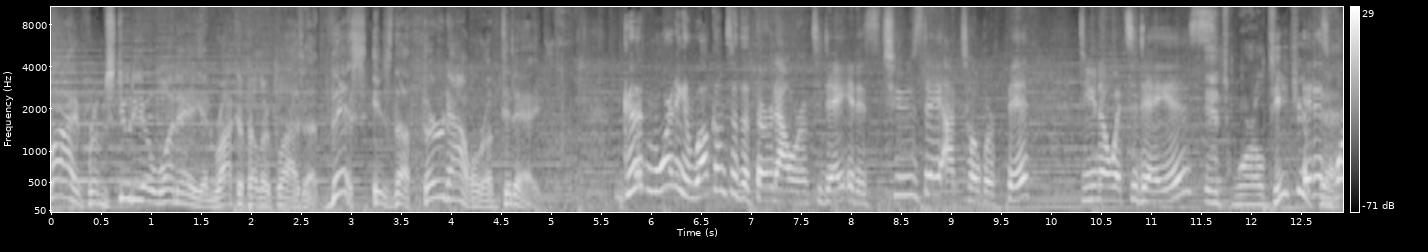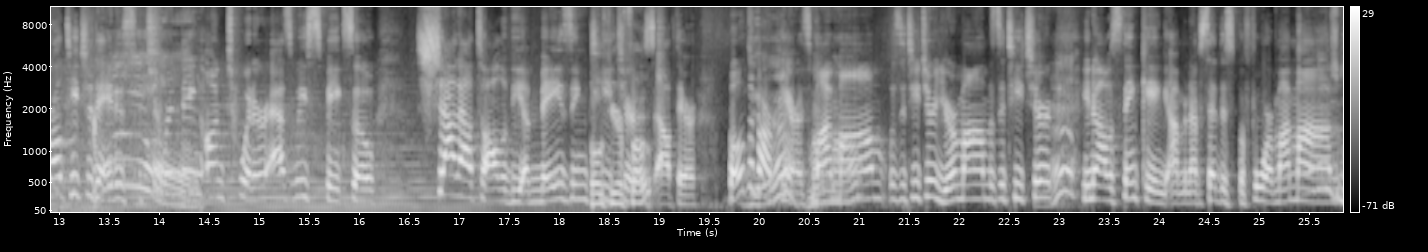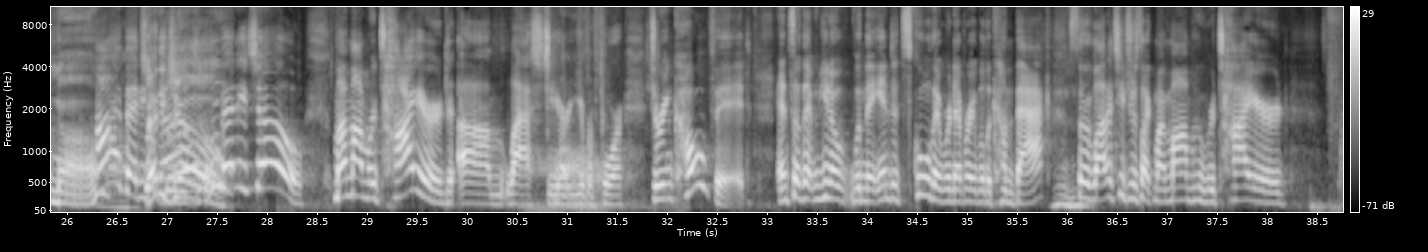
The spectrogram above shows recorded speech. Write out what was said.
Live from Studio 1A in Rockefeller Plaza, this is the third hour of today. Good morning and welcome to the third hour of today. It is Tuesday, October 5th. Do you know what today is? It's World Teachers It Day. is World Teacher Day. It is Oh. trending on Twitter as we speak. So shout out to all of the amazing Both teachers out there. Both of our parents. my My, mom. mom. was a teacher. Your mom was a teacher. You know, I was thinking, I mean, I've said this before. My mom. Mom? Hi, Betty, Betty Jo. Betty Joe. My mom retired um, last year, year before, during COVID. And so that, you know, when they ended school, they were never able to come back. Mm-hmm. So there are a lot of teachers like my mom who retired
